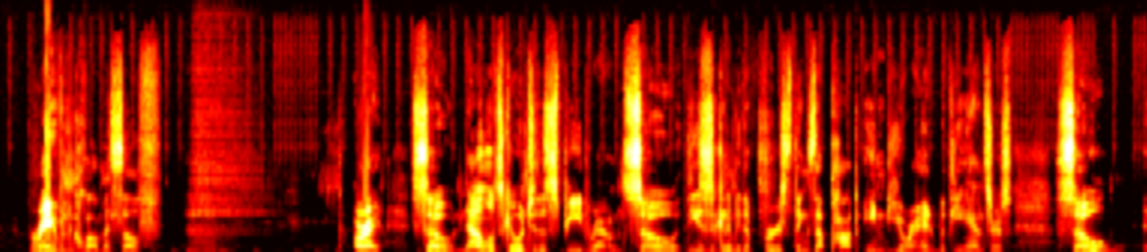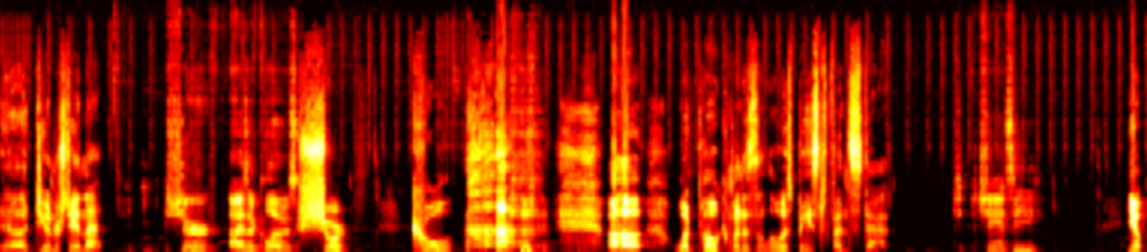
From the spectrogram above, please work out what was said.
Ravenclaw myself. Alright, so now let's go into the speed round. So these are going to be the first things that pop into your head with the answers. So, uh, do you understand that? Sure, eyes are closed. Sure. Cool. uh, what Pokemon is the lowest base defense stat? Ch- Chansey, Yep.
